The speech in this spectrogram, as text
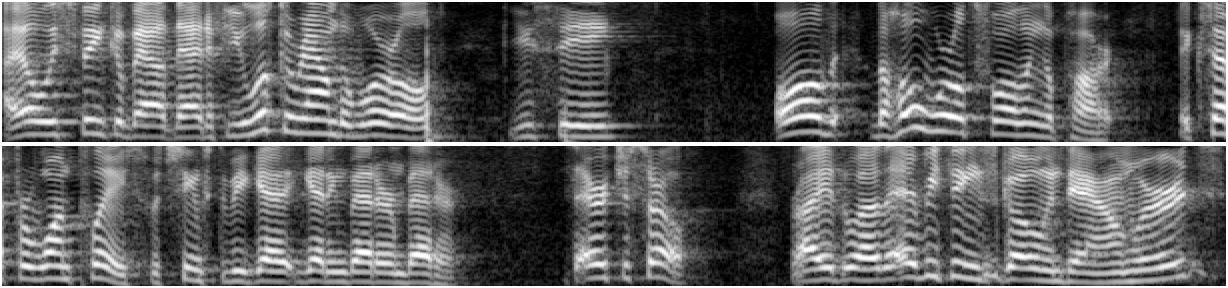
I always think about that. If you look around the world, you see all the, the whole world's falling apart except for one place, which seems to be get, getting better and better. It's Eretz Yisrael, right? Well, everything's going downwards.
